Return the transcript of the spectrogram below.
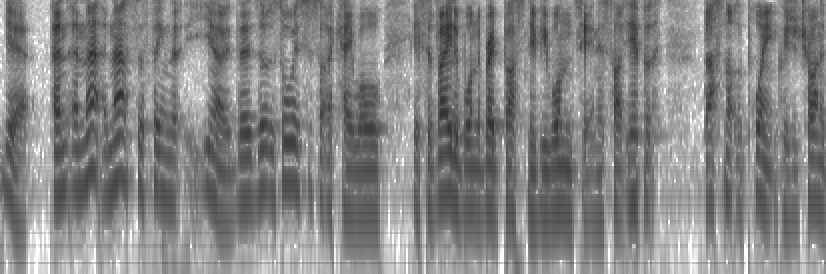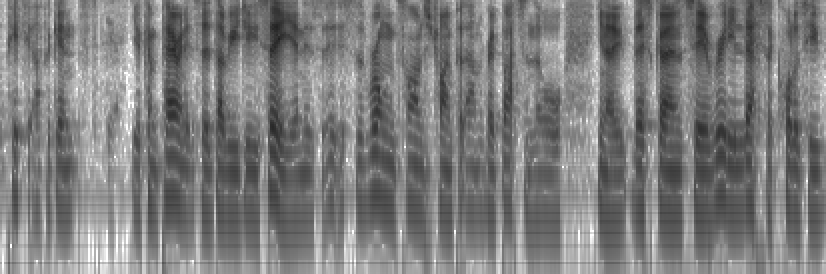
Yeah, and and that and that's the thing that you know. There's, there's always just like, okay, well, it's available on the red button if you want it, and it's like, yeah, but that's not the point because you're trying to pit it up against. Yeah. You're comparing it to the WGC, and it's it's the wrong time to try and put that on the red button, or you know, let's go and see a really lesser quality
